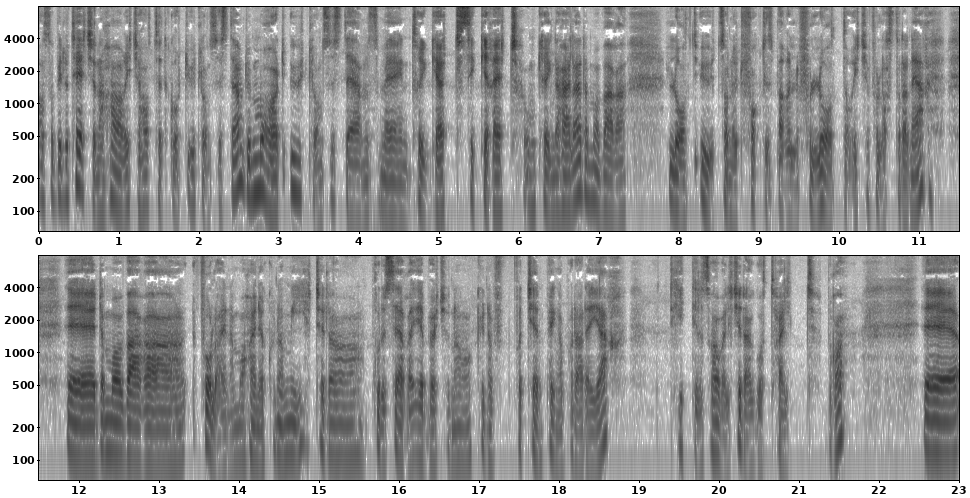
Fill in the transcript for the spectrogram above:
Altså, Bibliotekene har ikke hatt et godt utlånssystem. Du må ha et utlånssystem som er en trygghet, sikkerhet omkring det hele. Det må være lånt ut sånn at du faktisk bare får lånt og ikke får lasta det ned. Eh, det må være Forlagene må ha en økonomi til å produsere e-bøkene og kunne få tjent penger på det de gjør hittil så har vel ikke det gått helt bra. Eh,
